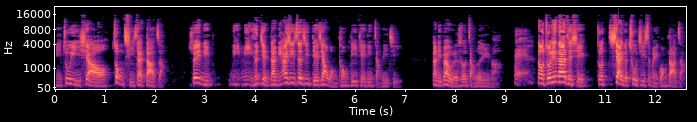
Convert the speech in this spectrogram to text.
你注意一下哦，重期在大涨，所以你你你很简单，你 IC 设计叠加网通，第一天一定涨利基。那礼拜五的时候涨瑞玉嘛？对。那我昨天大家在写说下一个触机是美光大涨，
